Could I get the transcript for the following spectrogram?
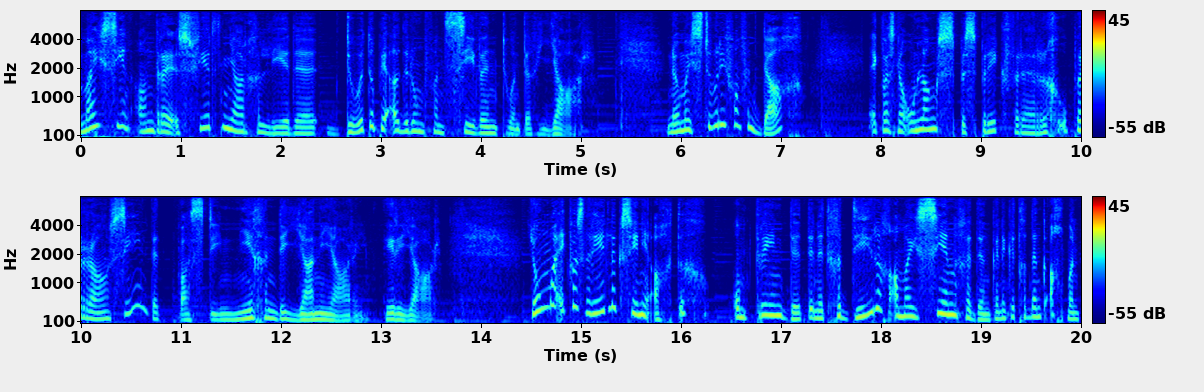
My seun Andre is 14 jaar gelede dood op die ouderdom van 27 jaar. Nou my storie van vandag. Ek was nou onlangs bespreek vir 'n rugoperasie. Dit was die 9de Januarie hierdie jaar. Jong, maar ek was redelik senuagtig omtrent dit en het gedurig aan my seun gedink en ek het gedink ag man,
